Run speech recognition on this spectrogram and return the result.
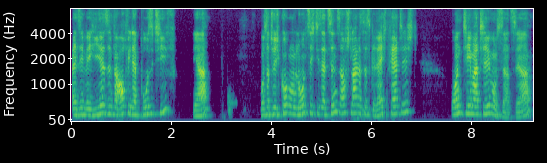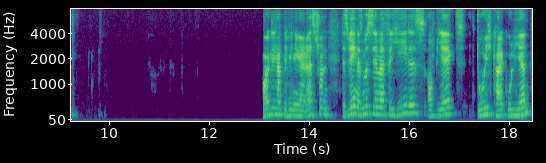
Dann sehen wir hier, sind wir auch wieder positiv, ja. Muss natürlich gucken, lohnt sich dieser Zinsaufschlag, ist das gerechtfertigt? Und Thema Tilgungssatz, ja. Folglich habt ihr weniger Restschulden. Deswegen, das müsst ihr immer für jedes Objekt durchkalkulieren.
